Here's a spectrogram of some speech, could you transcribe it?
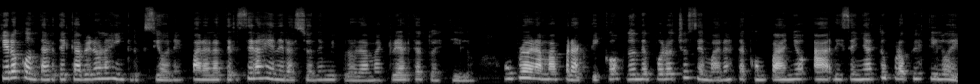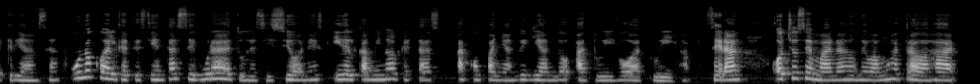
quiero contarte que abrieron las inscripciones para la tercera generación de mi programa Crearte a tu estilo, un programa práctico donde por ocho semanas te acompaño a diseñar tu propio estilo de crianza, uno con el que te sientas segura de tus decisiones y del camino al que estás acompañando y guiando a tu hijo o a tu hija. Serán ocho semanas donde vamos a trabajar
